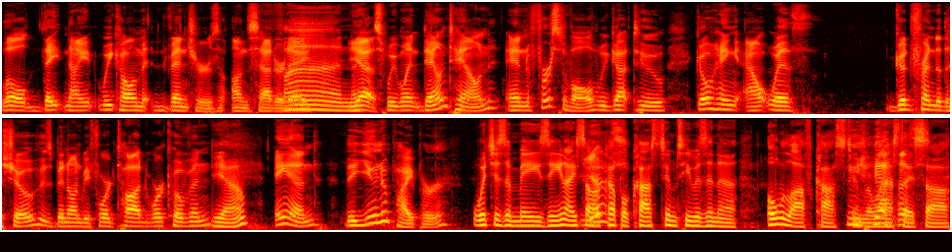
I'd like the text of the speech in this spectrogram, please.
little date night. We call them adventures on Saturday. Fun. Yes, we went downtown, and first of all, we got to go hang out with good friend of the show who's been on before, Todd Workhoven, Yeah. and the Unipiper. Which is amazing. I saw a couple costumes. He was in a Olaf costume the last I saw.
